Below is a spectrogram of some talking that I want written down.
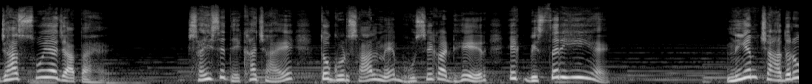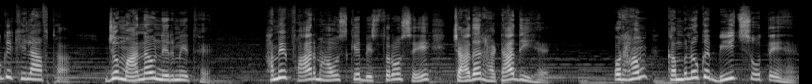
जहाँ सोया जाता है। सही से देखा जाए तो घुड़साल में भूसे का ढेर एक बिस्तर ही है। नियम चादरों के खिलाफ था, जो मानव निर्मित है। हमें फार्म हाउस के बिस्तरों से चादर हटा दी है। और हम कंबलों के बीच सोते हैं।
